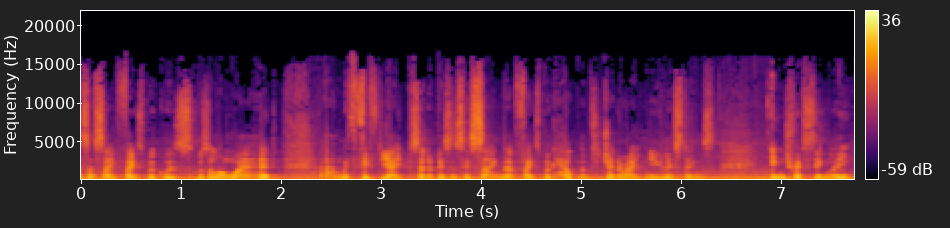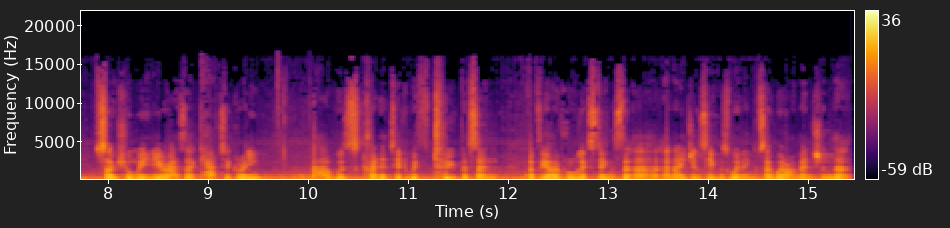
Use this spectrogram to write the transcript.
as I say, Facebook was, was a long way ahead, um, with 58% of businesses saying that Facebook helped them to generate new listings. Interestingly, social media as a category uh, was credited with 2% of the overall listings that uh, an agency was winning. So, where I mentioned that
